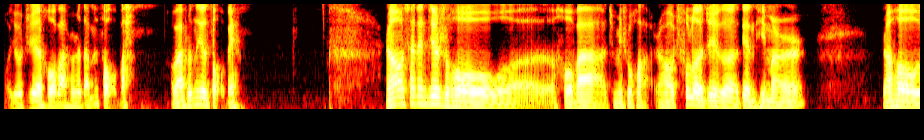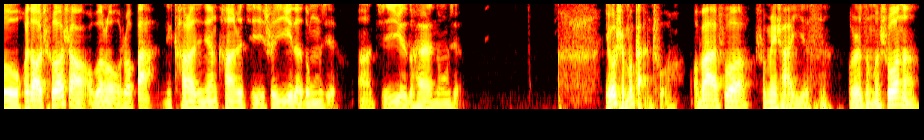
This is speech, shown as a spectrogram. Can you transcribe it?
我就直接和我爸说说咱们走吧。我爸说那就走呗。然后下电梯的时候，我和我爸就没说话。然后出了这个电梯门然后回到车上，我问了我说：“爸，你看了今天看了这几十亿的东西啊，几亿多块钱东西，有什么感触？”我爸说：“说没啥意思。”我说：“怎么说呢？”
